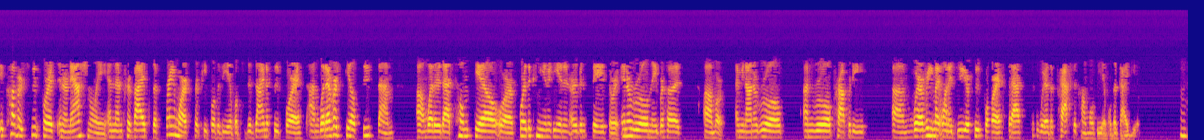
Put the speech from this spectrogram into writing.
it covers food forests internationally and then provides the framework for people to be able to design a food forest on whatever scale suits them, um, whether that's home scale or for the community in an urban space or in a rural neighborhood, um, or I mean on a rural on rural property, um, wherever you might want to do your food forest, that's where the practicum will be able to guide you. That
